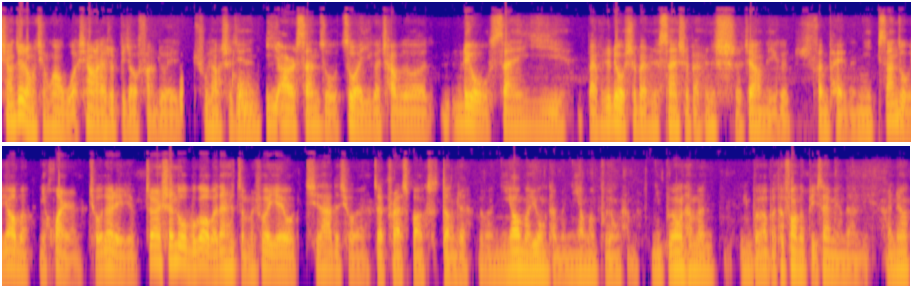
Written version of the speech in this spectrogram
像这种情况，我向来是比较反对出场时间一二三组做一个差不多六三一百分之六十百分之三十百分之十这样的一个分配的。你三组，要么你换人，球队里虽然深度不够吧，但是怎么说也有其他的球员在 press box 等着，对吧？你要么用他们，你要么不用他们。你不用他们，你不要把他放到比赛名单里。反正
